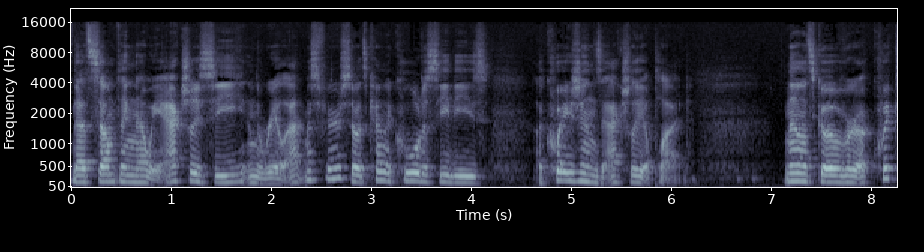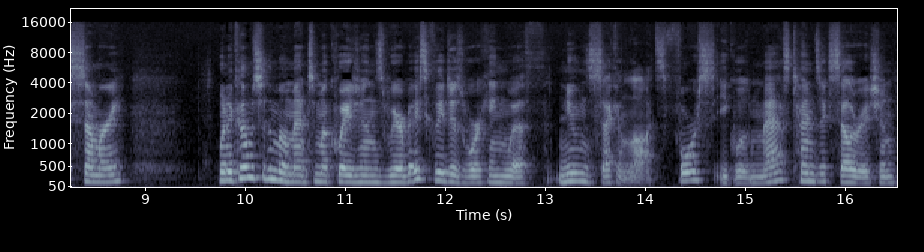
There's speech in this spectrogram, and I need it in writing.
that's something that we actually see in the real atmosphere, so it's kind of cool to see these equations actually applied. Now let's go over a quick summary. When it comes to the momentum equations, we are basically just working with Newton's second law. It's force equals mass times acceleration,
